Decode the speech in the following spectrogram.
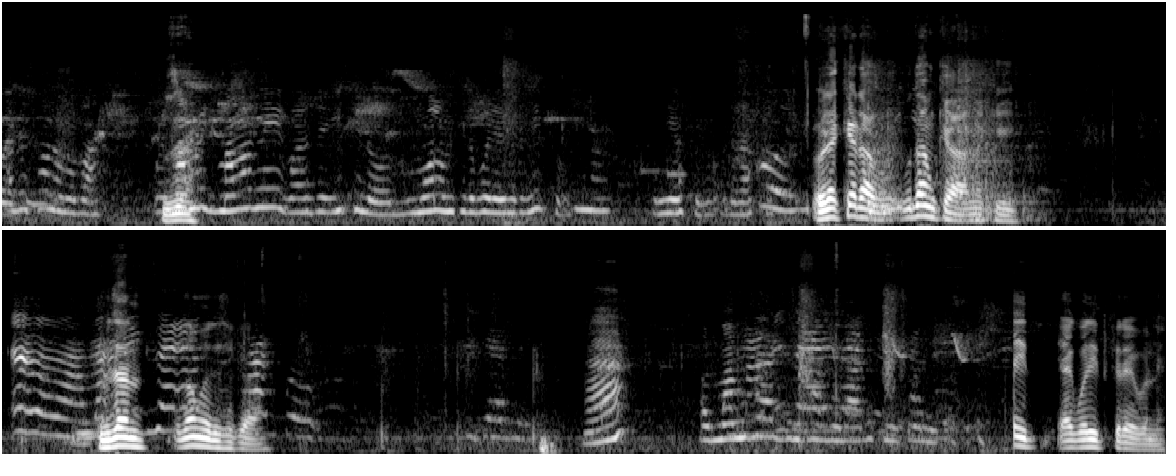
আচ্ছা শোনো বাবা। ওই মামার- মামার মেয়ে ঘরে যে ই ছিল মলম ছিল বলে নিছো নিয়ে আসো ওটা রাখো। ওটা কেডা? উদাম কে নাকি? মিজান উদাম হয়েছে কে হ্যাঁ আর মামিকে একদিন থাকব না, আগে থেকে করে নিতে হবে। ঈদ একবার ঈদ করে বনে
